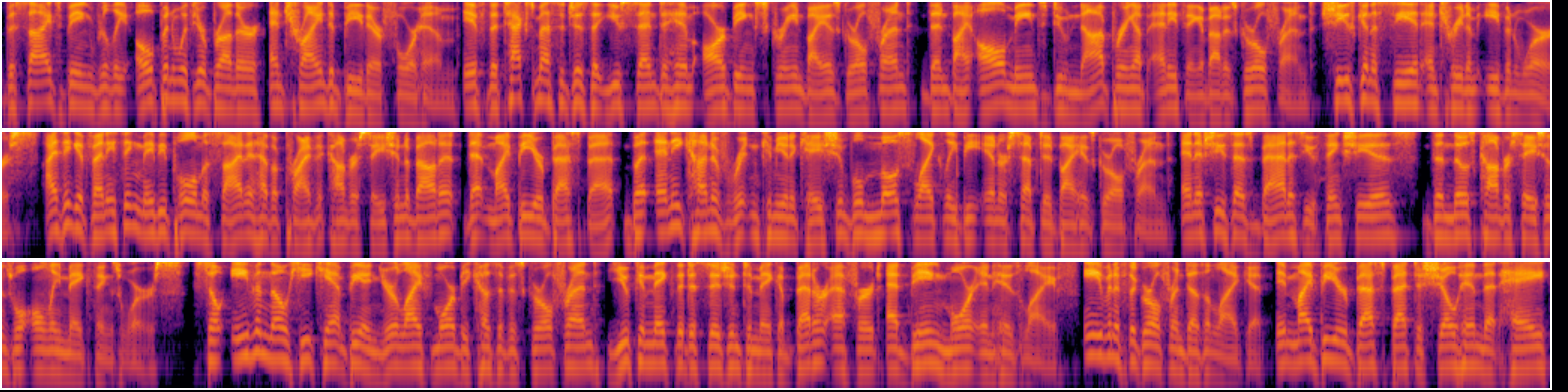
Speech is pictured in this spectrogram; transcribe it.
besides being really open with your brother and trying to be there for him. If the text messages that you send to him are being screened by his girlfriend, then by all means do not bring up anything about his girlfriend. She's gonna see it and treat him even worse. I think if anything, maybe pull him aside and have a private conversation about it. That might be your best bet, but any kind of written communication will most likely be intercepted by his girlfriend. And if she's as bad as you think she is, then those conversations will only make things worse. So even though he can't be in your life more because of his girlfriend, you can make the decision to make a better effort at being more in his life, even if the girlfriend doesn't like it. It might be your best bet to show him that, hey,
